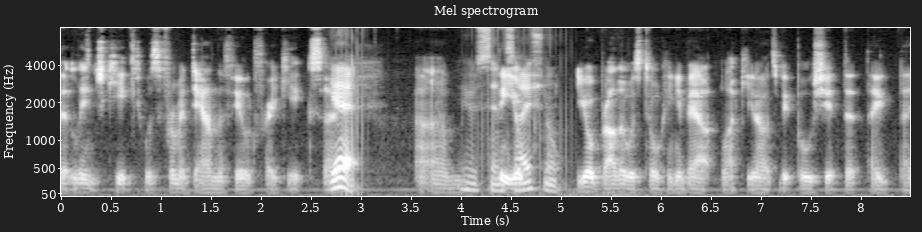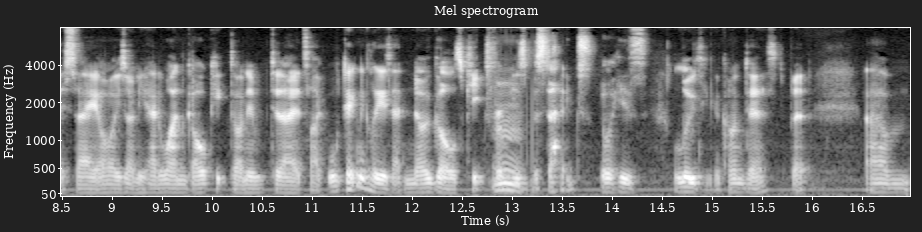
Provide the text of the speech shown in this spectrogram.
that Lynch kicked was from a down the field free kick. So yeah, um he was I think you're- sensational. your brother was talking about like you know it's a bit bullshit that they, they say oh he's only had one goal kicked on him today it's like well technically he's had no goals kicked from Mm. his mistakes or his losing a contest but um,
